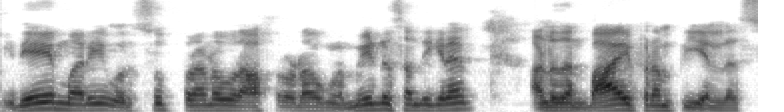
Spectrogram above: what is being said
இதே மாதிரி ஒரு சூப்பரான ஒரு ஆஃபரோட உங்களை மீண்டும் சந்திக்கிறேன். And then bye from BLS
